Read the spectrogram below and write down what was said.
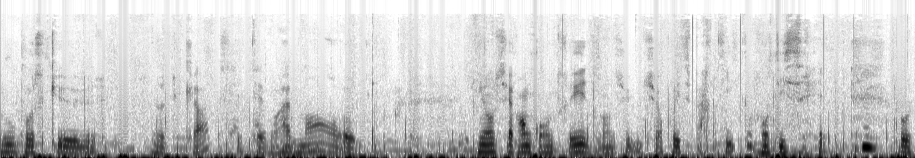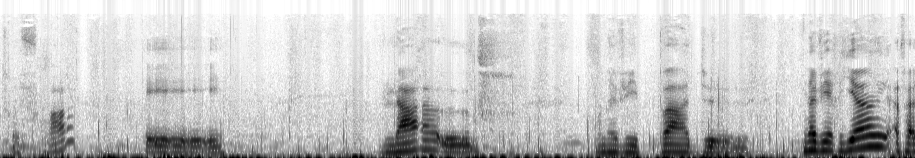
nous, parce que notre cas, c'était vraiment. euh, et on s'est rencontrés dans une surprise partie, comme on disait autrefois. Et là, euh, on n'avait pas de. On n'avait rien. Enfin,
